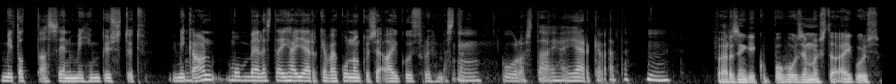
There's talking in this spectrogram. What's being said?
mitottaa sen, mihin pystyt. Mikä mm. on mun mielestä ihan järkevää, kun on kyse aikuisryhmästä. Mm, kuulostaa ihan järkevältä. Mm. Varsinkin kun puhuu semmoista aikuis,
